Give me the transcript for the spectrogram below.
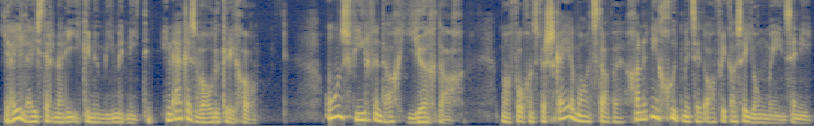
Jy luister na die Ekonomie Minuut en ek is Waldo Krügel. Ons vier vandag Jeugdag, maar volgens verskeie maatstawwe gaan dit nie goed met Suid-Afrika se jong mense nie.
